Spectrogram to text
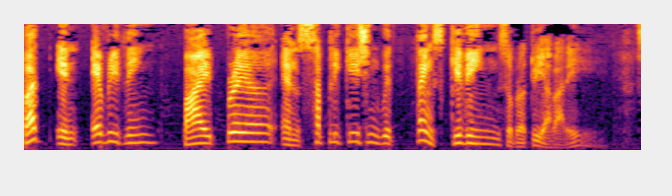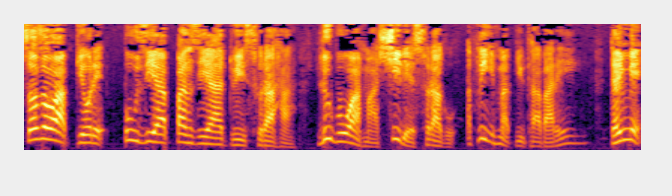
but in everything by prayer and supplication with thanksgiving ဆိုပြီးတော့တွေ့ရပါတယ်စောစောကပြောတဲ့ပူဇော်ပန်ဇော်တွေဆိုတာဟာလူဘဝမှာရှိတယ်ဆိုတာကိုအသိအမှတ်ပြုထားပါတယ်ဒါပေမဲ့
